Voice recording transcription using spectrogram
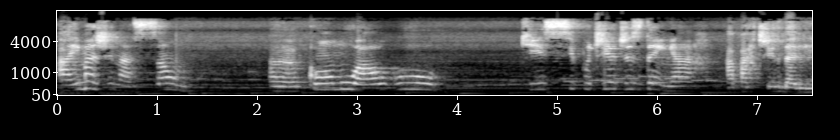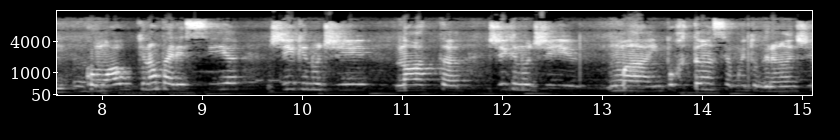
a imaginação uh, como algo que se podia desdenhar a partir dali, uhum. como algo que não parecia digno de nota, digno de uma importância muito grande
